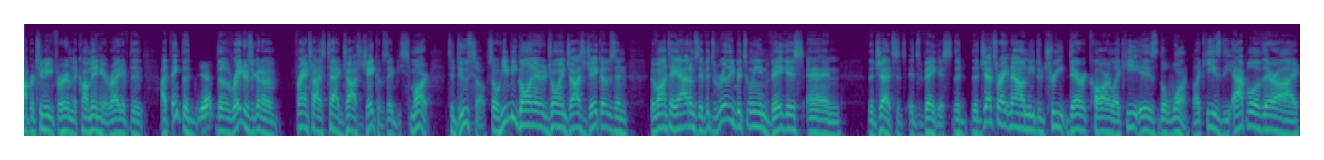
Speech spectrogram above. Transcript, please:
opportunity for him to come in here. Right? If the I think the the Raiders are going to franchise tag Josh Jacobs. They'd be smart to do so. So he'd be going there to join Josh Jacobs and Davante Adams. If it's really between Vegas and the Jets, it's, it's Vegas. The the Jets right now need to treat Derek Carr like he is the one, like he's the apple of their eye.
